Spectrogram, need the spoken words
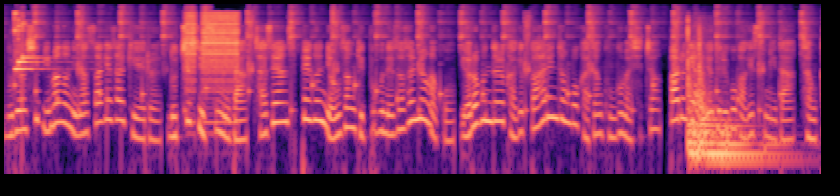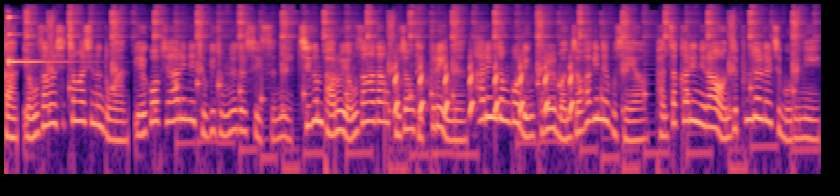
무려 12만원이나 싸게 살 기회를 놓칠 수 있습니다. 자세한 스펙은 영상 뒷부분에서 설명하고 여러분들 가격과 할인 정보 가장 궁금하시죠? 빠르게 알려드리고 가겠습니다. 잠깐 영상을 시청하시는 동안 예고 없이 할인이 조기 종료될 수 있으니 지금 바로 영상 하단 고정 댓글에 있는 할인 정보 링크를 먼저 확인해보세요. 반짝 할인이라 언제 품절될지 모르니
